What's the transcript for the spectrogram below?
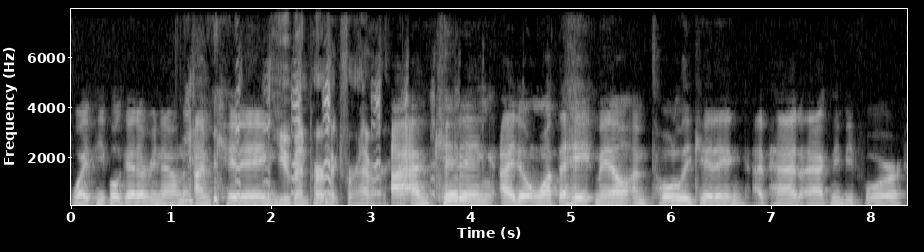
white people get every now and then. I'm kidding. You've been perfect forever. I, am kidding. I don't want the hate mail. I'm totally kidding. I've had acne before.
